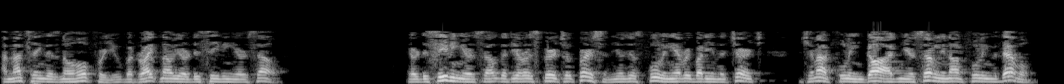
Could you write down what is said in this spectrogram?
I'm not saying there's no hope for you, but right now you're deceiving yourself. You're deceiving yourself that you're a spiritual person. You're just fooling everybody in the church. But you're not fooling God, and you're certainly not fooling the devil.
